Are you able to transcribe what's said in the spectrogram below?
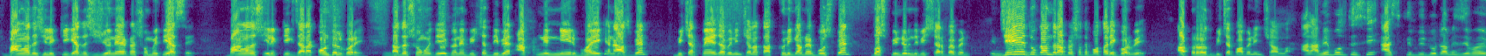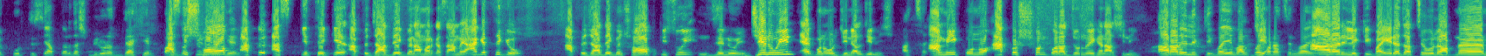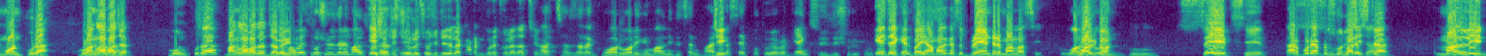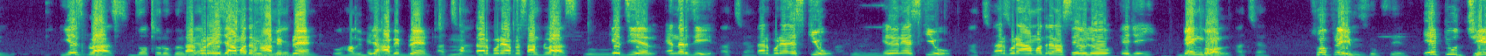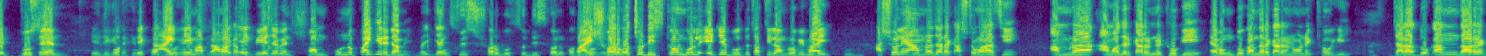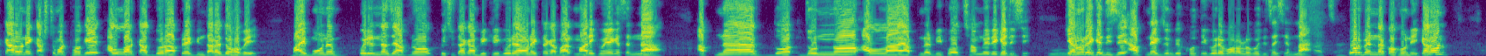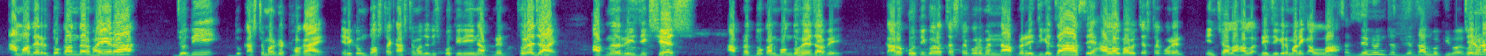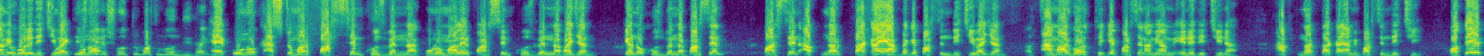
বাংলাদেশ ইলেকট্রিক অ্যাসোসিয়েশনের একটা সমিতি আছে। বাংলাদেশ ইলেকট্রিক যারা কন্ট্রোল করে তাদের সমিতি এখানে বিচার দিবেন। আপনি নির্ভয়ে এখানে আসবেন বিচার পেয়ে যাবেন ইনশাল্লাহ তাৎক্ষণিক আপনি বসবেন দশ মিনিটের মধ্যে বিচার পাবেন। যে দোকানদার আপনার সাথে পতারি করবে আপনারা বিচার পাবেন ইনশাল্লাহ আর আমি বলতেছি আজকে ভিডিওটা আমি যেভাবে করতেছি আপনারা জাস্ট ভিডিওটা দেখেন আজকে সব আজকে- আজকে থেকে আপনি যা দেখবেন আমার কাছে আমি আগের থেকেও আপনি যা দেখবেন সব কিছুই জেনুইন জেনুইন একবার অরিজিনাল জিনিস। আচ্ছা। আমি কোনো আকর্ষণ করার জন্য এখানে আসিনি। আর আর ইলেকট্রিক ভাই মাল কই পাঠাচ্ছেন ভাই? আর আর ইলেকট্রিক ভাই এটা যাচ্ছে হলো আপনার মনপুরা। বাংলা বাজার। মনপুরা। বাংলা বাজার যাবে। এভাবে মাল চলে যাচ্ছে। জেলা কাটন করে চলে যাচ্ছে আচ্ছা যারা ঘর ওয়ারিং এ মাল নিতে চান জি। ভাইয়ের কাছে প্রথমে আমরা গ্যাং সুইচ দিয়ে শুরু করব এই দেখেন ভাই আমার কাছে ব্র্যান্ডের মাল আছে। ওয়ালটন সেফ সেফ তারপরে আপনার সুপারস্টার মার্লিন ইয়েস প্লাস যত রকম তারপরে এই যে আমাদের হাবিব ব্র্যান্ড হাবিব এই যে হাবিব ব্র্যান্ড। তারপরে আপনার সানপ্লাস হুম। কেজিএল এনার্জি আচ্ছা। তারপরে এসকিউ এই দেখেন এসকিউ আচ্ছা। তারপরে আমাদের আছে হলো এই যে বেঙ্গল আচ্ছা। Supreme supreme A to Z Hossain এদিকে দেখেন প্রত্যেকটা আইটেম আপনি আমার কাছে পেয়ে যাবেন সম্পূর্ণ পাইকারি দামে। ভাই গ্যাং সুইচ সর্বোচ্চ ডিসকাউন্ট কত ভাই সর্বোচ্চ ডিসকাউন্ট বলে এটাই বলতে চাচ্ছিলাম রবি ভাই। আসলে আমরা যারা কাস্টমার আছি আমরা আমাদের কারণে ঠকি এবং দোকানদারের কারণে অনেক ঠকি। যারা দোকানদারের কারণে কাস্টমার ঠকে আল্লাহর কাজ করে আপনি একদিন দাঁড়াতে হবে। ভাই মনে করেন না যে আপনি কিছু টাকা বিক্রি করে অনেক টাকা মালিক হয়ে গেছেন। না আপনার জন্য আল্লাহ আপনার বিপদ সামনে রেখে দিছে। কেন রেখে দিছে? আপনি একজনকে ক্ষতি করে বড় লোক হতে চাইছেন। না আচ্ছা। করবেন না কখনই। কারণ আমাদের দোকানদার ভাইয়েরা যদি কাস্টমারকে ঠগায় এরকম দশটা কাস্টমার যদি প্রতিদিন আপনার চলে যায় আপনার রিজিক শেষ আপনার দোকান বন্ধ হয়ে যাবে। কারও ক্ষতি করার চেষ্টা করবেন না আপনার রিজিকে যা আছে হালাল ভাবে চেষ্টা করেন ইনশাআল্লাহ রিজিকের মালিক আল্লাহ। আচ্ছা জানব কীভাবে? আমি বলে দিচ্ছি ভাই কোন 35 থেকে 70% পর্যন্ত দিয়ে থাকে। হ্যাঁ কোনো কাস্টমার পার্সেন্ট খুঁজবেন না কোনো মালের পার্সেন্ট খুঁজবেন না ভাইজান। কেন খুঁজবেন না পার্সেন্ট পার্সেন্ট আপনার টাকায় আপনাকে পার্সেন্ট দিচ্ছি ভাইজান। আচ্ছা। আমার ঘর থেকে পার্সেন্ট আমি আমি এনে দিচ্ছি না। আপনার টাকায় আমি পার্সেন্ট দিচ্ছি। অতএব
